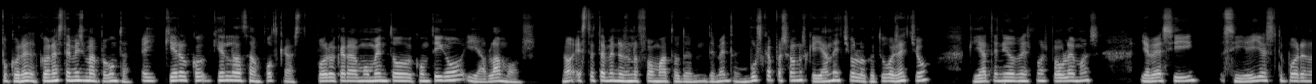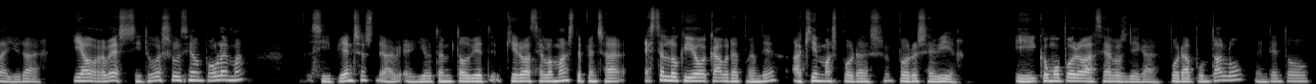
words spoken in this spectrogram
con, con, esta misma pregunta. Hey, quiero, quiero lanzar un podcast. ¿Puedo crear un momento contigo y hablamos? ¿no? Este también es un formato de, de mentoring. Busca personas que ya han hecho lo que tú has hecho, que ya han tenido los mismos problemas y a ver si, si ellos te pueden ayudar. Y al revés, si tú has solucionado un problema, si piensas, yo todavía quiero hacerlo más, de pensar, esto es lo que yo acabo de aprender, ¿a quién más puedo, puedo servir? ¿Y cómo puedo hacerlos llegar? Por apuntarlo, intento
